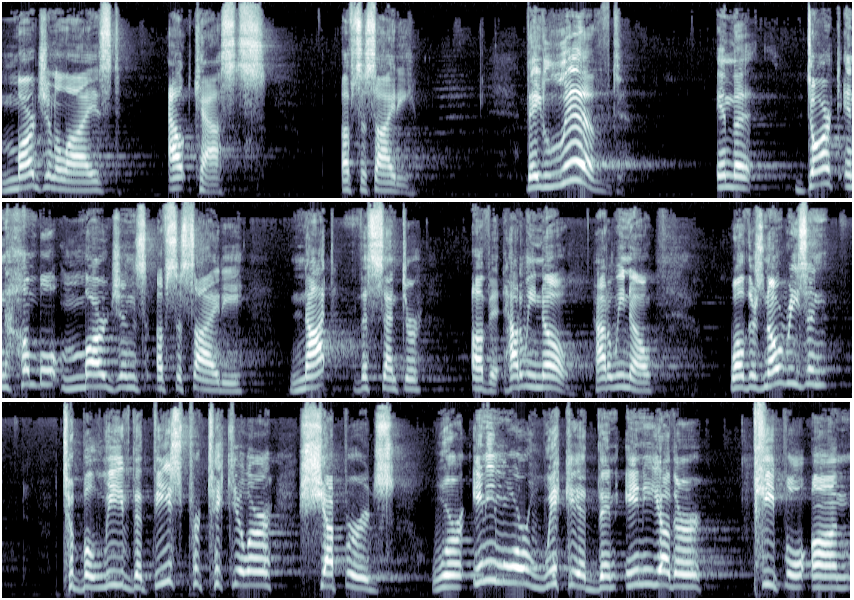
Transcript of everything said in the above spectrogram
marginalized outcasts of society. They lived in the dark and humble margins of society, not the center of it. How do we know? How do we know? Well, there's no reason to believe that these particular shepherds were any more wicked than any other people on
